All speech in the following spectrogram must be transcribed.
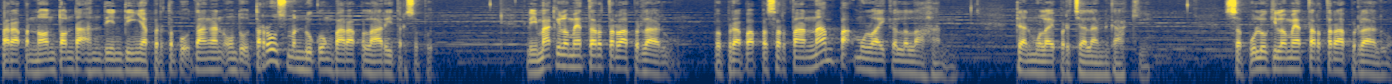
Para penonton tak henti-hentinya bertepuk tangan untuk terus mendukung para pelari tersebut. 5 km telah berlalu, beberapa peserta nampak mulai kelelahan dan mulai berjalan kaki. 10 km telah berlalu,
